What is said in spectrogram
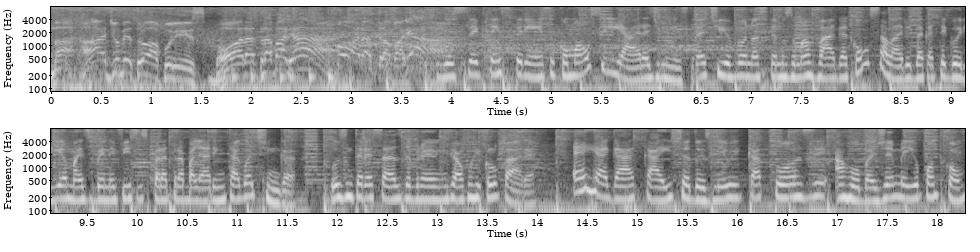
Na Rádio Metrópolis, bora trabalhar! Bora trabalhar! Você que tem experiência como auxiliar administrativo, nós temos uma vaga com o salário da categoria mais benefícios para trabalhar em Taguatinga. Os interessados deverão enviar o currículo para rhcaixa2014@gmail.com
